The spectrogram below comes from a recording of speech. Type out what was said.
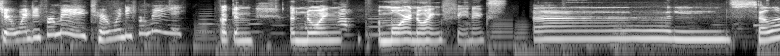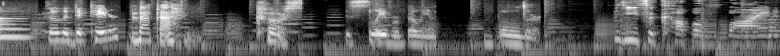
Too windy for me. Too windy for me. Fucking annoying, more annoying Phoenix. Uh, Scylla? So the dictator. That guy. Curse his slave rebellion. Boulder. He Eats a cup of wine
